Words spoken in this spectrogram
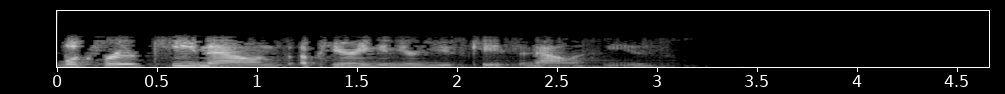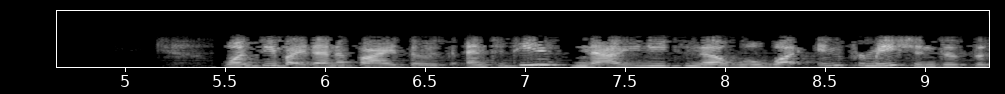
look for key nouns appearing in your use case analyses. Once you've identified those entities, now you need to know, well, what information does the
